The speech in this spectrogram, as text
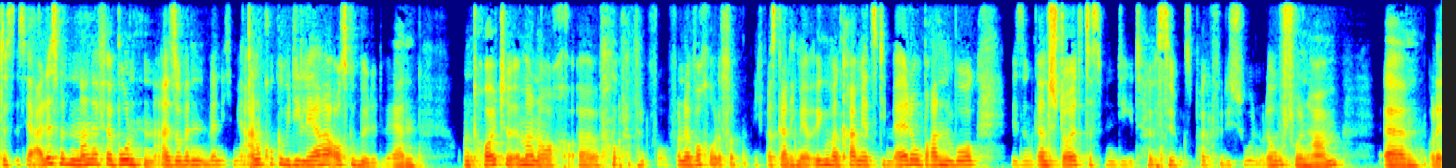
das ist ja alles miteinander verbunden. Also wenn, wenn ich mir angucke, wie die Lehrer ausgebildet werden und heute immer noch, äh, oder von der Woche oder von, ich weiß gar nicht mehr, irgendwann kam jetzt die Meldung, Brandenburg, wir sind ganz stolz, dass wir einen Digitalisierungspakt für die Schulen oder Hochschulen haben ähm, oder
